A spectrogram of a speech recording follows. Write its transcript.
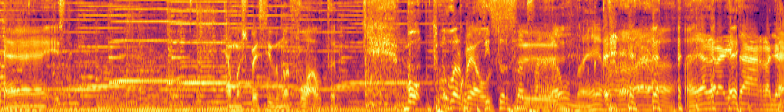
Uh, este é uma espécie de uma flauta. Bom, Tubular Bells. Vitor Fanfarrão, não é? Olha a guitarra, olha a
